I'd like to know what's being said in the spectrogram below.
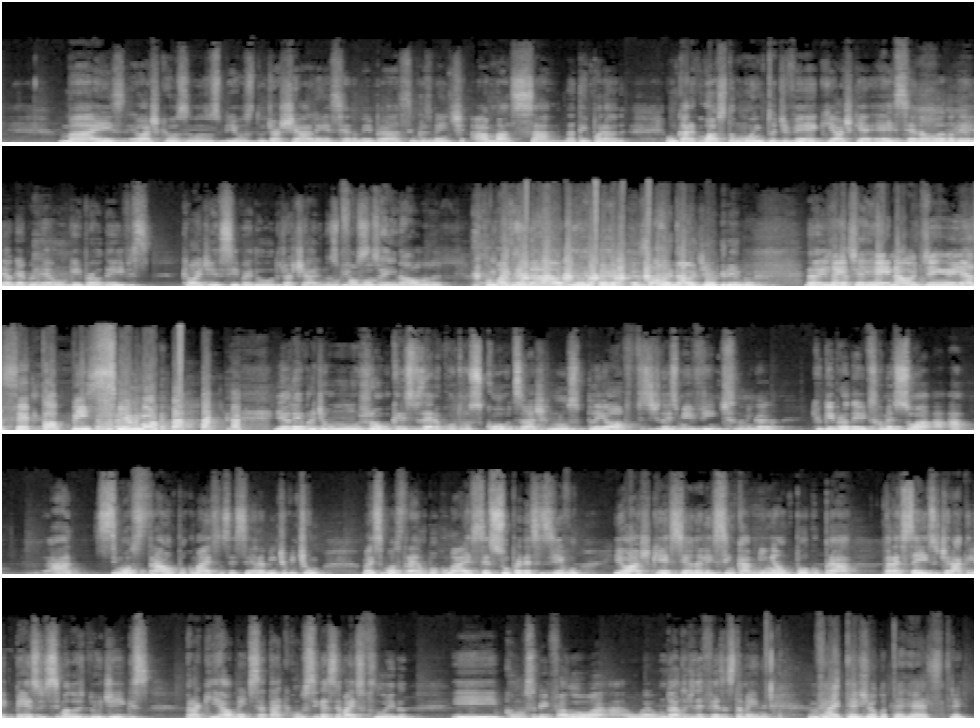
Mas eu acho que os, os Bills do Josh Allen esse ano vêm pra simplesmente amassar na temporada. Um cara que eu gosto muito de ver, que eu acho que é- esse ano é o ano dele, é o Gabriel, é o Gabriel Davis, que é o wide receiver do, do Josh Allen nos O Bills. famoso Reinaldo, né? O famoso Reinaldo. Exato. Reinaldinho Gringo. Não, Gente, Reinaldinho ia ser topíssimo. E eu lembro de um jogo que eles fizeram contra os Colts, eu acho que nos playoffs de 2020, se não me engano. Que o Gabriel Davis começou a, a, a se mostrar um pouco mais, não sei se era 20 ou 21, mas se mostrar um pouco mais, ser super decisivo. E eu acho que esse ano ele se encaminha um pouco pra, pra ser isso, tirar aquele peso de cima do, do Diggs, pra que realmente esse ataque consiga ser mais fluido. E, como você bem falou, a- a- um duelo de defesas também, né? Vai ter jogo terrestre.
